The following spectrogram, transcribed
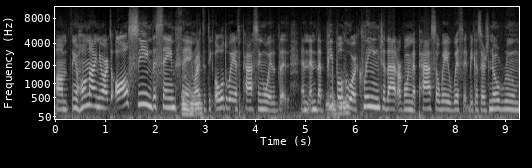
um, you know, whole nine yards, all seeing the same thing, Mm-hmm. right? That the old way is passing away, that the, and and that people who are clinging to that are going to pass away with it because there's no room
